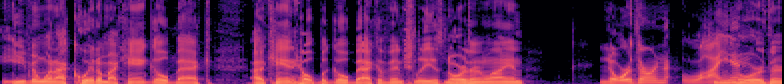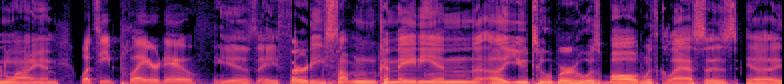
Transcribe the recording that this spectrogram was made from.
Even when I quit him, I can't go back. I can't help but go back eventually. Is Northernlion? Northern Lion. Northernlion. What's he play or do? He is a 30 something Canadian uh, YouTuber who is bald with glasses. Uh,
